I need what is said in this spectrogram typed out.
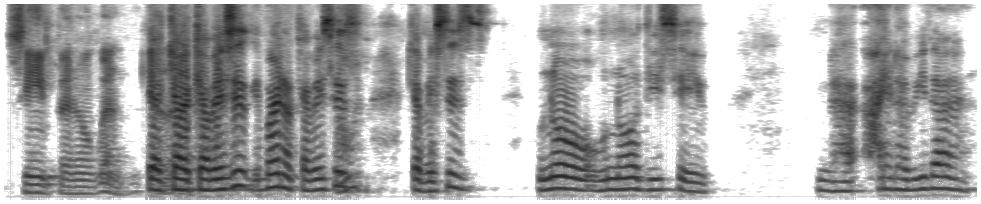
Sí, pero bueno. Que, que- que a veces, bueno, que a veces, ¿No? que a veces uno, uno dice, ay, la vida,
